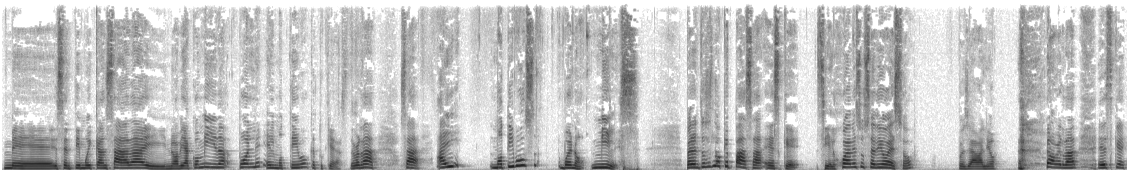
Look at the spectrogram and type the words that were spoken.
me sentí muy cansada y no había comida. Ponle el motivo que tú quieras, de verdad. O sea, hay motivos, bueno, miles. Pero entonces lo que pasa es que si el jueves sucedió eso, pues ya valió. La verdad es que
